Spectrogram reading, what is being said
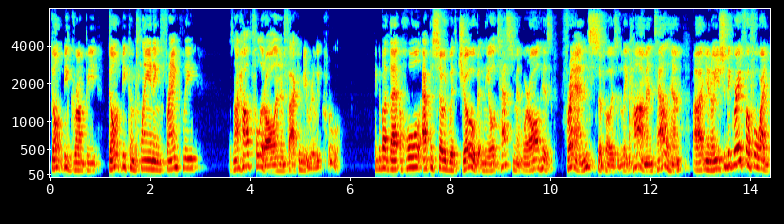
Don't be grumpy. Don't be complaining. Frankly, it's not helpful at all, and in fact, can be really cruel. Think about that whole episode with Job in the Old Testament, where all his friends supposedly come and tell him, uh, you know, you should be grateful for what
